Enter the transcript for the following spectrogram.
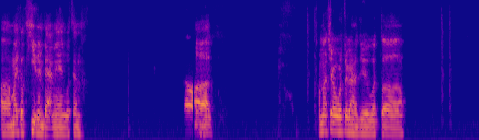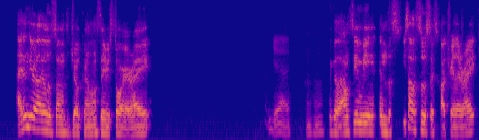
uh Michael Keaton Batman with him. Uh, I'm not sure what they're gonna do with the I didn't get realize it was done with the Joker unless they restore it, right? Yeah. Mm-hmm. Because I don't see him being in the. You saw the Suicide Squad trailer, right?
